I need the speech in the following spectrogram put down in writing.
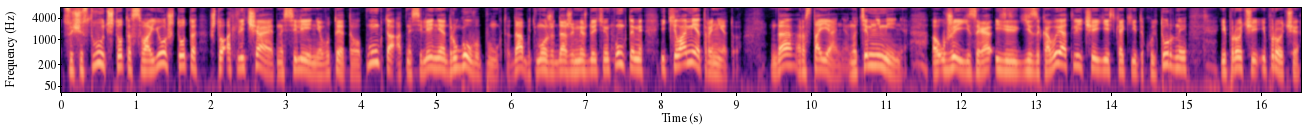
существует что-то свое, что-то, что отличает население вот этого пункта от населения другого пункта, да, быть может, даже между этими пунктами и километра нету, да, расстояния, но тем не менее, а, уже и языковые отличия есть какие-то, культурные и прочее, и прочее.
